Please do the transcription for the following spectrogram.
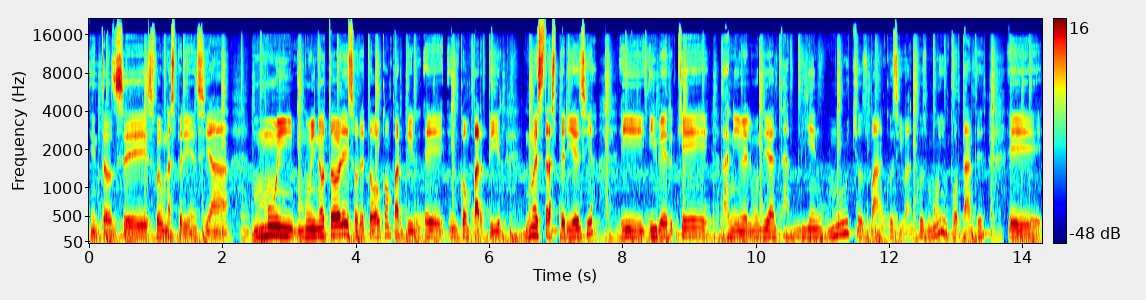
Entonces fue una experiencia muy, muy notoria y sobre todo compartir, eh, compartir nuestra experiencia y, y, ver que a nivel mundial también muchos bancos y bancos muy importantes eh,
